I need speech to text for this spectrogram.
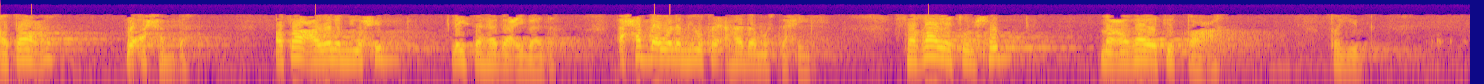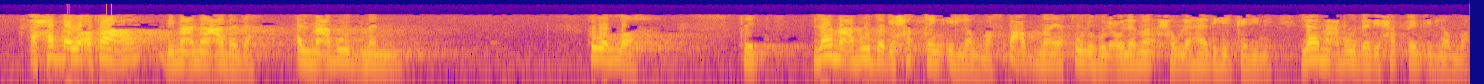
أطاع وأحب أطاع ولم يحب ليس هذا عبادة. أحب ولم يطع هذا مستحيل. فغاية الحب مع غاية الطاعة. طيب أحب وأطاع بمعنى عبد المعبود من؟ هو الله. طيب لا معبود بحق إلا الله. بعض ما يقوله العلماء حول هذه الكلمة لا معبود بحق إلا الله.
